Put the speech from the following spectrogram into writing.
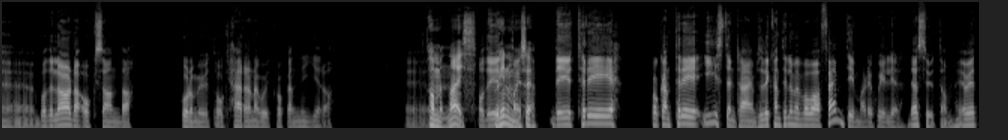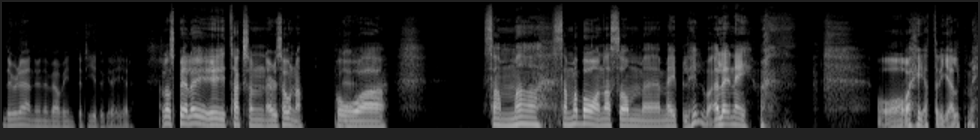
Eh, både lördag och söndag går de ut och herrarna går ut klockan nio. Då. Eh, Ja, men nice. Och det är Då hinner man ju se. Det är ju tre, klockan tre Eastern time, så det kan till och med vara fem timmar det skiljer dessutom. Jag vet inte hur det är nu när vi har vintertid och grejer. De spelar ju i Tucson, Arizona på eh, samma, samma bana som eh, Maple Hill, va? eller nej. Åh, vad heter det? Hjälp mig.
